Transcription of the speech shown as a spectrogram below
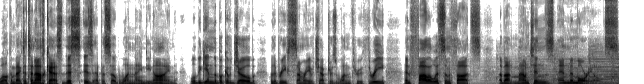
Welcome back to Tanakhcast. This is episode 199. We'll begin the book of Job with a brief summary of chapters 1 through 3 and follow with some thoughts about mountains and memorials.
